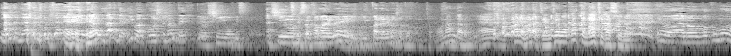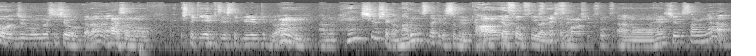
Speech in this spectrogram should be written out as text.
なんでなんでなんでなんで今こうしてなんで新オフィスの新オフィスを構えるぐらい立派になりましたと。どうなんだろうね。やっぱりまだ全然分かってない気がする。でもあの僕も自分の師匠から、はい。その指摘鉛筆で指摘を入れるときは、うん。あの編集者が丸打つだけで済むように書けああいやそうそう言われましたね。素晴らしい。そうですあの編集さんが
